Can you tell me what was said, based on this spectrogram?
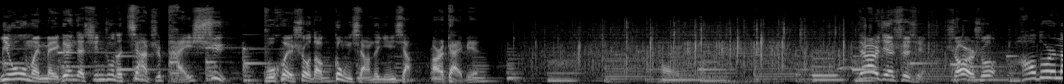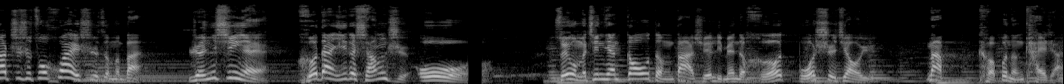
因为我们每个人在心中的价值排序。不会受到共享的影响而改变。第二件事情，首尔说，好多人拿知识做坏事怎么办？人性哎，核弹一个响指哦。所以我们今天高等大学里面的核博士教育，那可不能开展。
